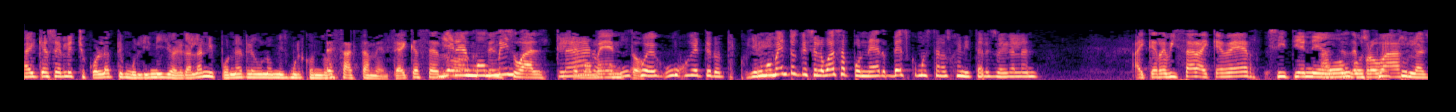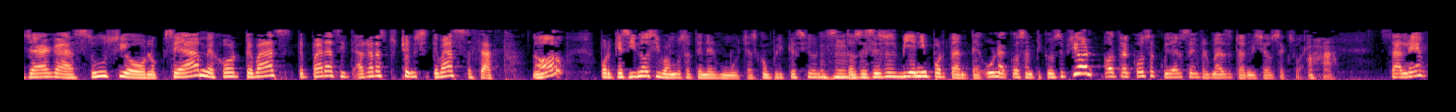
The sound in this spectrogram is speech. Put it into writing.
Hay que hacerle chocolate molinillo al galán y ponerle uno mismo el condón. Exactamente. Hay que hacerlo Y en el momento, sensual. claro, momento. Un, jue- un juguete erótico. Y en el momento que se lo vas a poner, ves cómo están los genitales del galán. Hay que revisar, hay que ver. Si tiene hongos, pústulas, llagas, sucio o lo que sea, mejor te vas, te paras y agarras tu chones y te vas. Exacto. ¿no? Porque si no, sí vamos a tener muchas complicaciones. Entonces, eso es bien importante. Una cosa, anticoncepción, otra cosa, cuidarse de enfermedades de transmisión sexual. Ajá. ¿Sale?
